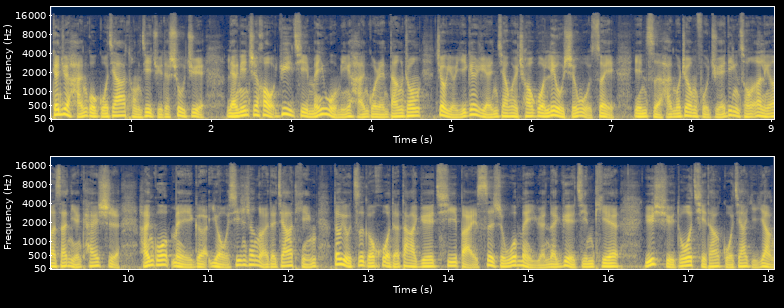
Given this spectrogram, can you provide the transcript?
根据韩国国家统计局的数据，两年之后，预计每五名韩国人当中就有一个人将会超过六十五岁。因此，韩国政府决定从二零二三年开始，韩国每个有新生儿的家庭都有资格获得大约七百四十五美元的月津贴。与许多其他国家一样，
